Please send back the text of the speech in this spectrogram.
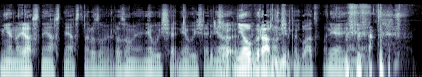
nie, no jasne, jasne, jasne, rozumiem, rozumiem, nie bój się, nie bój się, nie, nie obrażam się tak łatwo, nie, nie, nie.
